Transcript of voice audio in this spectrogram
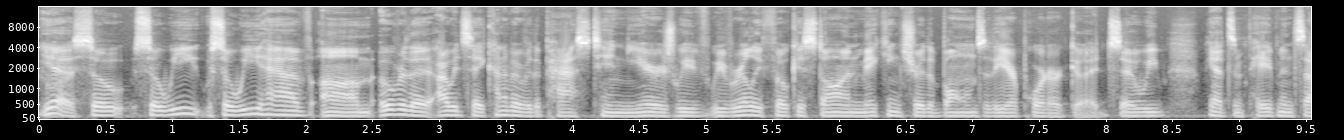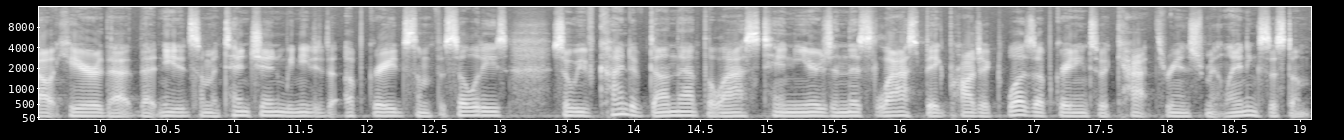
Yeah, so so we so we have um, over the I would say kind of over the past ten years we've we've really focused on making sure the bones of the airport are good. So we we had some pavements out here that that needed some attention. We needed to upgrade some facilities. So we've kind of done that the last ten years. And this last big project was upgrading to a Cat three instrument landing system.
